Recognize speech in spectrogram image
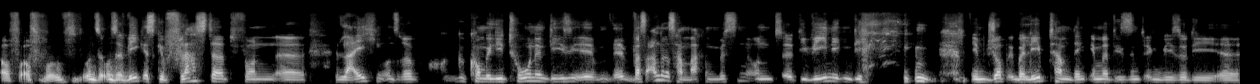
auf, auf, auf unser, unser Weg ist gepflastert von äh, Leichen unserer Kommilitonen, die äh, was anderes haben machen müssen. Und äh, die wenigen, die im, im, Job überlebt haben, denken immer, die sind irgendwie so die, äh,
